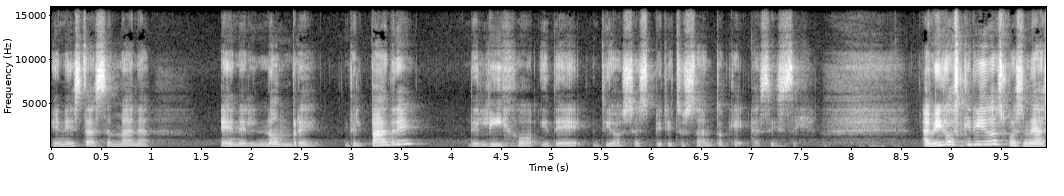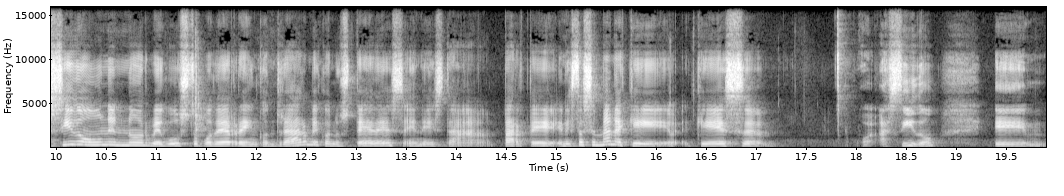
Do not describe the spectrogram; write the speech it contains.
en esta semana en el nombre del Padre, del Hijo y de Dios Espíritu Santo, que así sea. Amigos queridos, pues me ha sido un enorme gusto poder reencontrarme con ustedes en esta parte, en esta semana que, que es, eh, ha sido Em,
